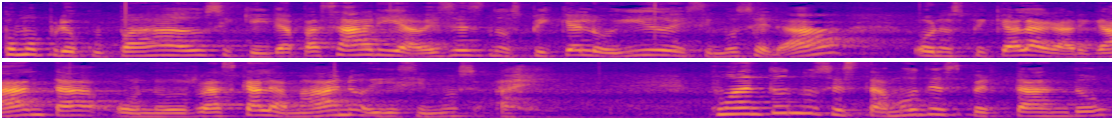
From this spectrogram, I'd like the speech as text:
como preocupados y qué irá a pasar y a veces nos pica el oído y decimos será o nos pica la garganta o nos rasca la mano y decimos ay ¿cuántos nos estamos despertando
